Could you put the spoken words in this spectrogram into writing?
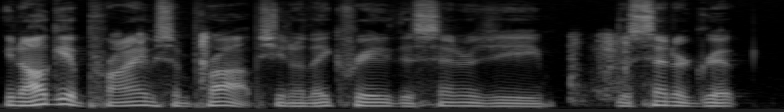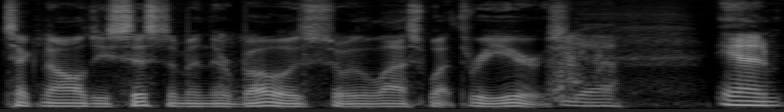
You know, I'll give Prime some props. You know, they created the synergy, the center grip technology system in their bows over the last what three years. Yeah, and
